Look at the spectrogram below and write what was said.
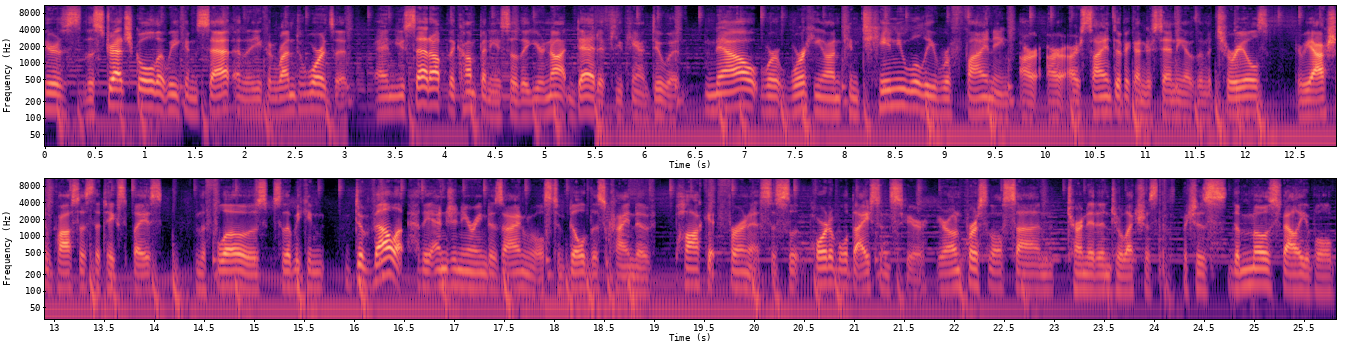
Here's the stretch goal that we can set, and then you can run towards it. And you set up the company so that you're not dead if you can't do it. Now we're working on continually refining our, our, our scientific understanding of the materials, the reaction process that takes place, and the flows, so that we can develop the engineering design rules to build this kind of pocket furnace, this portable Dyson sphere, your own personal sun, turn it into electricity, which is the most valuable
